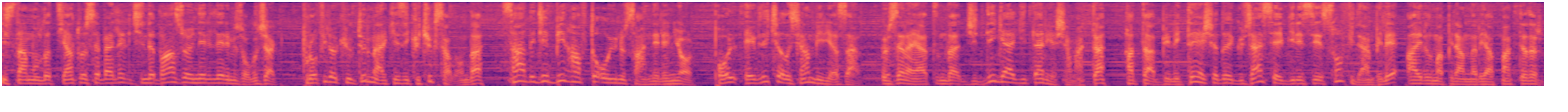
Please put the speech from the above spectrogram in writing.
İstanbul'da tiyatro severler için de bazı önerilerimiz olacak. Profilo Kültür Merkezi Küçük Salon'da sadece bir hafta oyunu sahneleniyor. Paul evde çalışan bir yazar. Özel hayatında ciddi gelgitler yaşamakta, hatta birlikte yaşadığı güzel sevgilisi Sophie'den bile ayrılma planları yapmaktadır.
